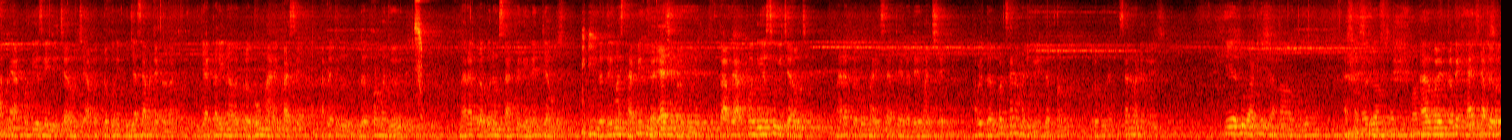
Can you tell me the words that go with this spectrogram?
આપણે આખો દિવસ એ જ વિચારો છે આપણે પ્રભુની પૂજા શા માટે કરવાની પૂજા કરીને હવે પ્રભુ મારી પાસે આપણે પેલું દર્પણમાં જોયું. મારા પ્રભુને હું સાથે લઈને જ જાઉં છું. હૃદયમાં સ્થાપિત કર્યા છે પ્રભુને. તો આપણે આખો દિવસ શું વિચારો છે? મારા પ્રભુ મારી સાથે હૃદયમાં છે. આપણે દર્પણ શાના માટે જોઈએ? દર્પણ પ્રભુને શાના માટે જોઈએ છે. એ હજુ બાકી છે. તમને ખ્યાલ છે આપણે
